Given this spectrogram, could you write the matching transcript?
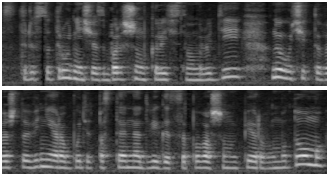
сотрудничать с большим количеством людей. Ну и учитывая, что Венера будет постоянно двигаться по вашему первому дому,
